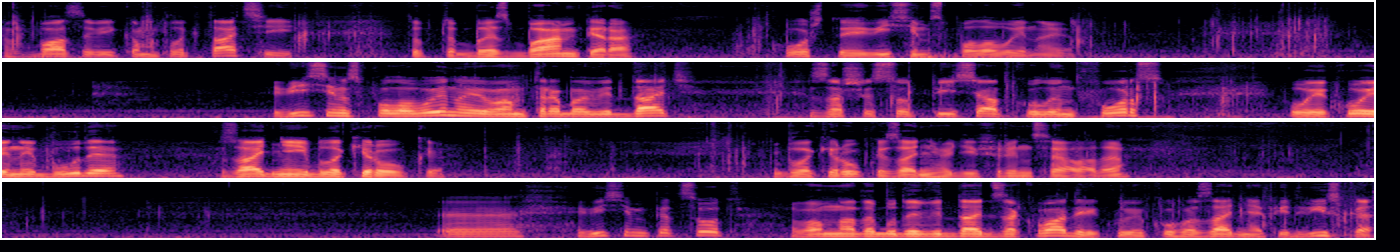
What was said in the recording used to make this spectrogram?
в базовій комплектації, тобто без бампера, коштує 8,5. 8,5 вам треба віддати за 650 Land Force, у якої не буде задньої блокіровки. Блокіровки заднього диференціала, да? Е, 8500 вам треба буде віддати за квадрик, у якого задня підвіска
